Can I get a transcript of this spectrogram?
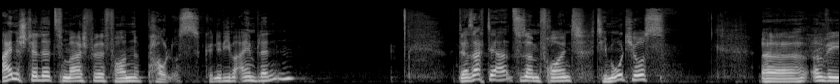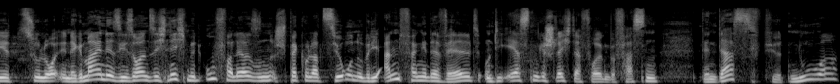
Eine Stelle zum Beispiel von Paulus. Könnt ihr die mal einblenden? Da sagt er zu seinem Freund Timotheus, äh, irgendwie zu Leuten in der Gemeinde, sie sollen sich nicht mit uferlosen Spekulationen über die Anfänge der Welt und die ersten Geschlechterfolgen befassen, denn das führt nur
